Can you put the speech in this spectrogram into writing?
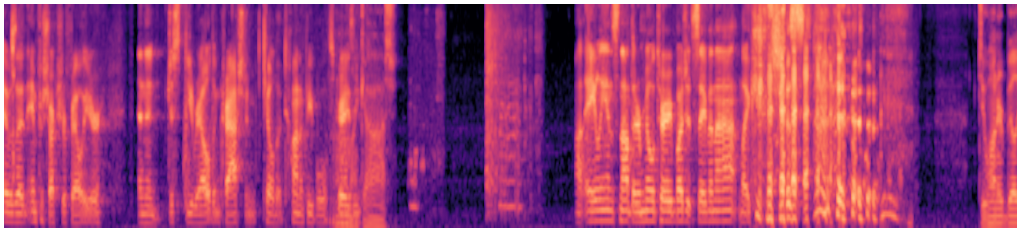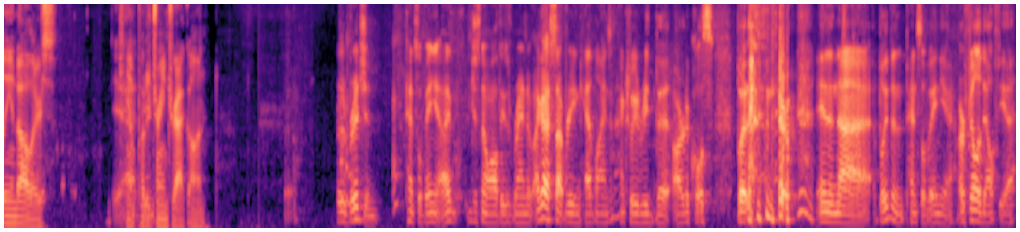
it was an infrastructure failure and then just derailed and crashed and killed a ton of people it's crazy Oh crazy my gosh. Not aliens not their military budget saving that like it's just $200 billion. yeah, Can't put a train track on. There's a bridge in Pennsylvania. I just know all these random. I gotta stop reading headlines and actually read the articles. But they're in, uh, I believe in Pennsylvania or Philadelphia,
